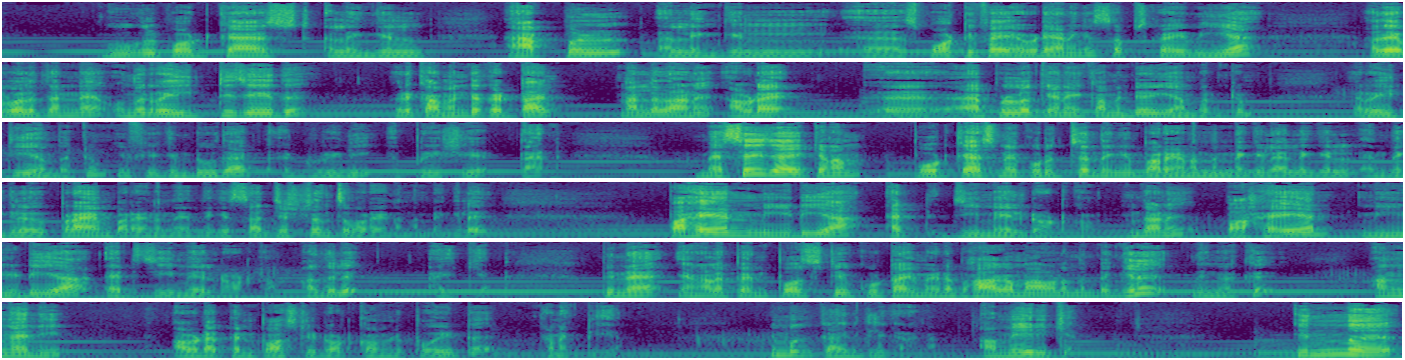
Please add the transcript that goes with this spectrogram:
ഗൂഗിൾ പോഡ്കാസ്റ്റ് അല്ലെങ്കിൽ ആപ്പിൾ അല്ലെങ്കിൽ സ്പോട്ടിഫൈ എവിടെയാണെങ്കിൽ സബ്സ്ക്രൈബ് ചെയ്യുക. അതേപോലെ തന്നെ ഒന്ന് റേറ്റ് ചെയ്ത് ഒരു കമന്റൊക്കെ ഇട്ടാൽ നല്ലതാണ്. അവിടെ ആപ്പിളിലൊക്കെ ആണെങ്കിൽ കമന്റ് ചെയ്യാൻ പറ്റും റേറ്റ് ചെയ്യാൻ പറ്റും. If you can do that I really appreciate that message അയക്കണം പോഡ്കാസ്റ്റിനെ കുറിച്ച് എന്തെങ്കിലും പറയണമെന്നുണ്ടെങ്കിൽ അല്ലെങ്കിൽ എന്തെങ്കിലും അഭിപ്രായം പറയണമെന്ന് എന്തെങ്കിലും suggestions പറയണമെന്നുണ്ടെങ്കിൽ Pahayan media at Gmail dot com എന്താണ്? Pahayan media at Gmail dot com അതിൽ അയയ്ക്കുക. പിന്നെ ഞങ്ങളെ പെൻ പോസിറ്റീവ് കൂട്ടായ്മയുടെ ഭാഗമാവണമെന്നുണ്ടെങ്കിൽ നിങ്ങൾക്ക് അങ്ങനെയും അവിടെ പെൻ പോസിറ്റീവ് ഡോട്ട് കോമിൽ പോയിട്ട് കണക്ട് ചെയ്യാം. നമുക്ക് കാര്യത്തിൽ കിടക്കാം. അമേരിക്ക. ഇന്ന്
